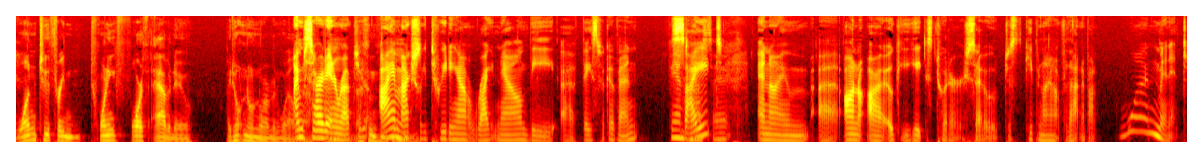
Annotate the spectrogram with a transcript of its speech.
123 24th avenue i don't know norman well I'm enough. sorry to interrupt you. I am actually tweeting out right now the uh, Facebook event site, and I'm uh, on our Okie Geeks Twitter. So just keep an eye out for that in about one minute.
